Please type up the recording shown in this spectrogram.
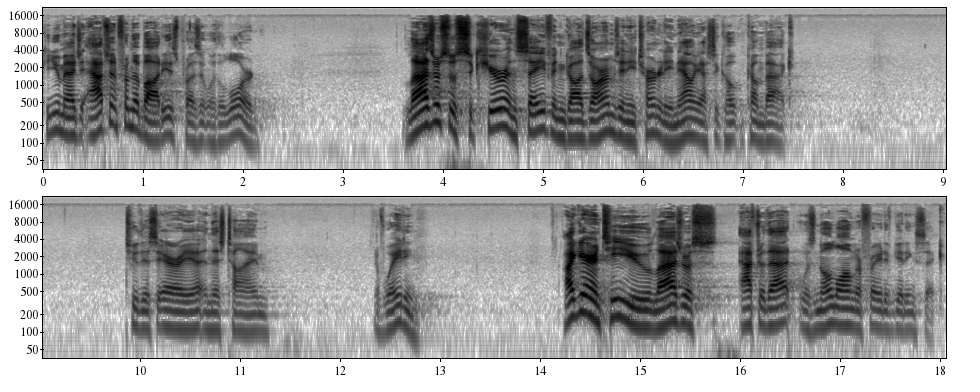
Can you imagine? Absent from the body is present with the Lord. Lazarus was secure and safe in God's arms in eternity. Now he has to come back to this area and this time of waiting. I guarantee you, Lazarus, after that, was no longer afraid of getting sick.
